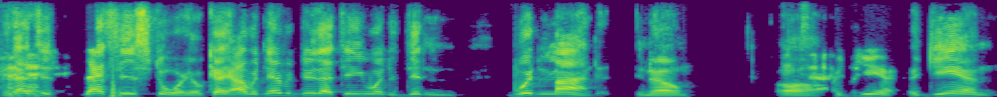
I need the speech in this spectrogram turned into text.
and that's just that's his story. Okay, I would never do that to anyone that didn't wouldn't mind it. You know, uh, again, again,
